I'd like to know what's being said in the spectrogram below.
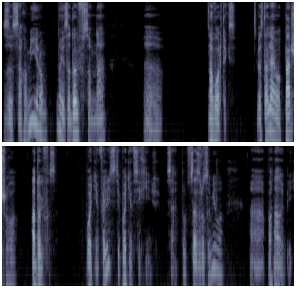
з Сагоміром, ну і з Адольфусом на, е, на Вортексі. Виставляємо першого Адольфуса. Потім Фелісті, потім всіх інших. Все, тут все зрозуміло. Е, погнали в бій.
